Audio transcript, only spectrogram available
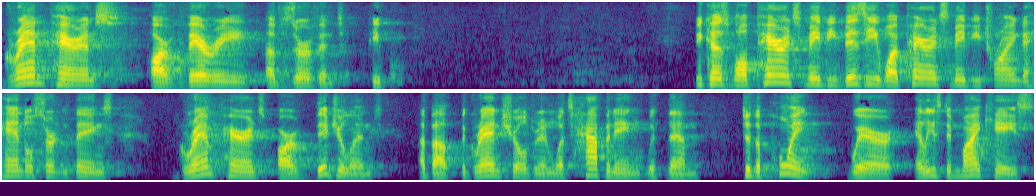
Grandparents are very observant people. Because while parents may be busy, while parents may be trying to handle certain things, grandparents are vigilant about the grandchildren and what's happening with them to the point where, at least in my case,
